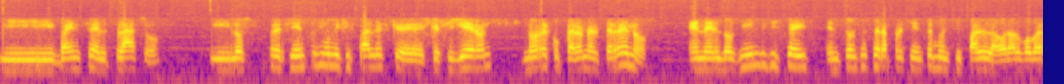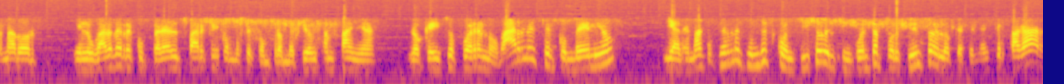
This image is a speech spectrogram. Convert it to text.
y vence el plazo y los presidentes municipales que, que siguieron no recuperaron el terreno. En el 2016, entonces era presidente municipal, ahora el gobernador, y en lugar de recuperar el parque como se comprometió en campaña, lo que hizo fue renovarles el convenio y además hacerles un descuentito del 50% de lo que tenían que pagar.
